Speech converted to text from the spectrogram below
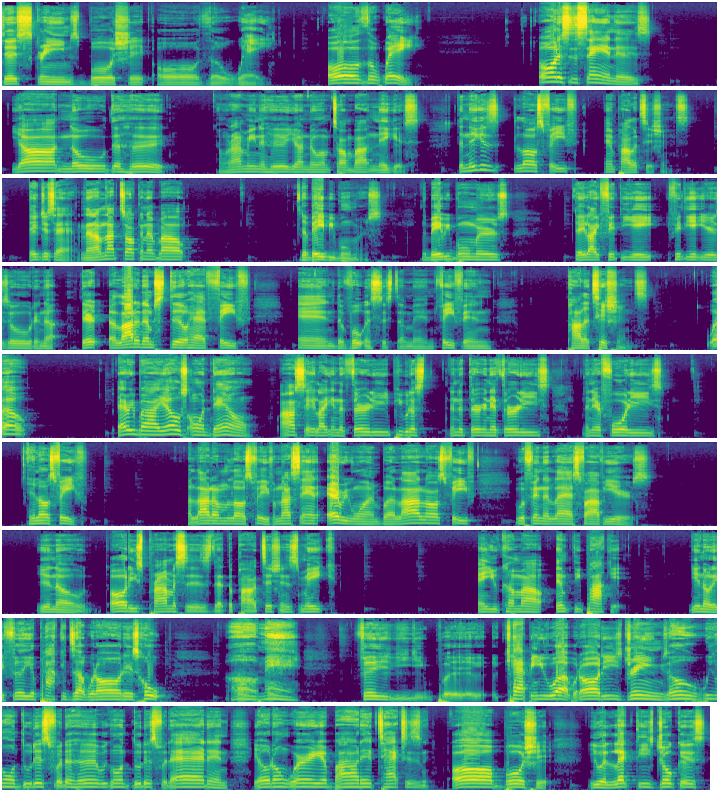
This screams bullshit all the way. All the way. All this is saying is y'all know the hood. And when I mean the hood, y'all know I'm talking about niggas. The niggas lost faith in politicians. They just have. Now, I'm not talking about the baby boomers. The baby boomers they like 58, 58 years old and up. There a lot of them still have faith in the voting system and faith in politicians. Well, everybody else on down, I'll say like in the 30, people that's in the third in their 30s, in their 40s, they lost faith. A lot of them lost faith. I'm not saying everyone, but a lot lost faith within the last five years. You know, all these promises that the politicians make, and you come out empty pocket. You know, they fill your pockets up with all this hope. Oh man, you, capping you up with all these dreams. Oh, we gonna do this for the hood. We gonna do this for that, and yo, don't worry about it. Taxes, all bullshit. You elect these jokers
